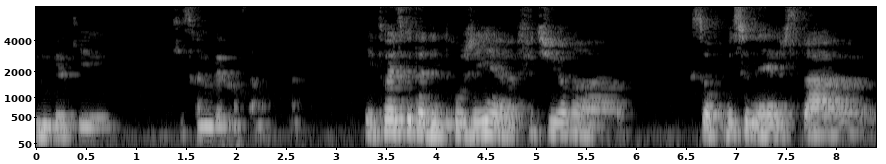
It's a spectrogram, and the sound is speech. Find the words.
Une ville qui, est, qui se renouvelle constamment. Et toi, est-ce que tu as des projets euh, futurs, euh, que ce soit professionnels, je sais pas, euh,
